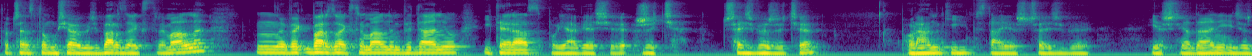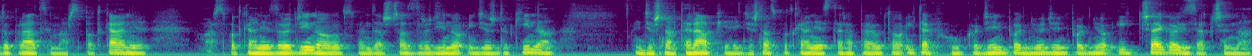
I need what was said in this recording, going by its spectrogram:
to często musiały być bardzo ekstremalne, mm, w bardzo ekstremalnym wydaniu i teraz pojawia się życie, trzeźwe życie, poranki, wstajesz trzeźwy, jesz śniadanie, idziesz do pracy, masz spotkanie, masz spotkanie z rodziną, spędzasz czas z rodziną, idziesz do kina, idziesz na terapię, idziesz na spotkanie z terapeutą i tak w kółko, dzień po dniu, dzień po dniu i czegoś zaczyna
